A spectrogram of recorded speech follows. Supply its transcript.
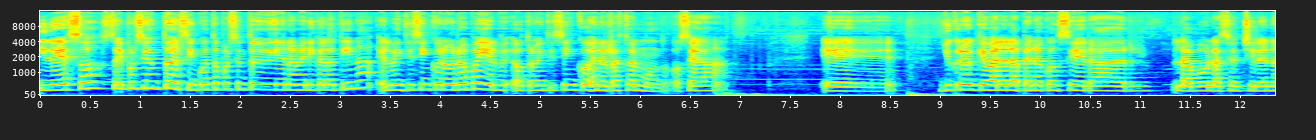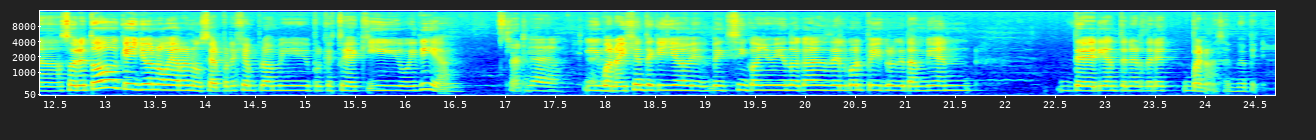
y de esos 6%, el 50% vive en América Latina, el 25% en Europa y el otro 25% en el resto del mundo. O sea, eh, yo creo que vale la pena considerar la población chilena, sobre todo que yo no voy a renunciar, por ejemplo, a mí porque estoy aquí hoy día. Claro. Claro. Y bueno, hay gente que lleva 25 años viviendo acá desde el golpe y yo creo que también deberían tener derecho. Bueno, esa es mi opinión.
